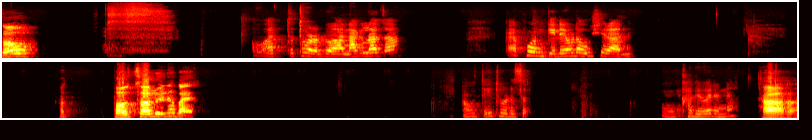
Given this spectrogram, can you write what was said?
का हो? आत्ता थोडा डोळा लागला होता काय फोन केला एवढा उशीर आले? पाऊस चालू आहे ना बाहेर? अहो ते थोडस खालीवर आहे ना. हा हा.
